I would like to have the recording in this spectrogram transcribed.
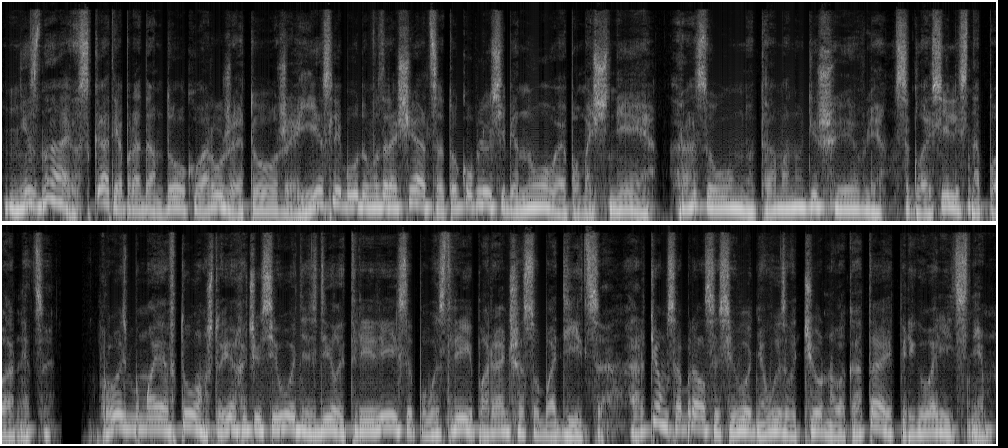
«Не знаю, скат я продам доку, оружие тоже. Если буду возвращаться, то куплю себе новое, помощнее». «Разумно, там оно дешевле», — согласились напарницы. Просьба моя в том, что я хочу сегодня сделать три рейса побыстрее и пораньше освободиться. Артем собрался сегодня вызвать черного кота и переговорить с ним.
